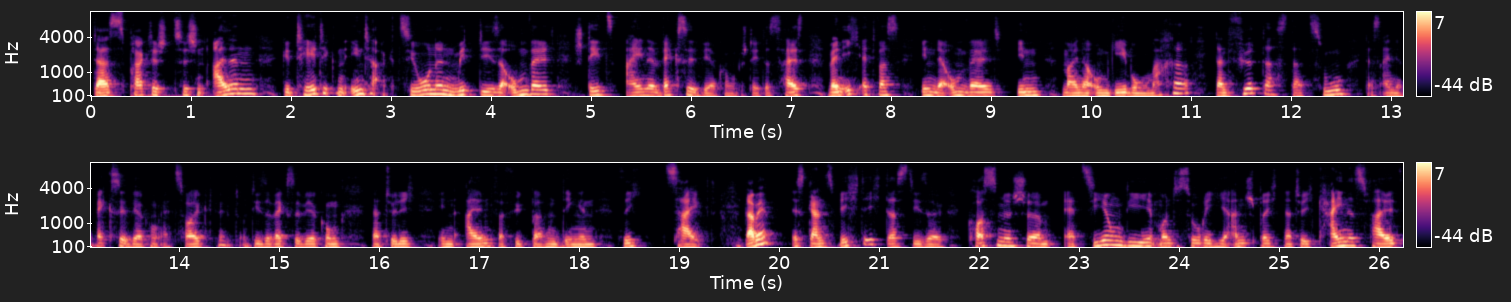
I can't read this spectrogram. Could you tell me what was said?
dass praktisch zwischen allen getätigten Interaktionen mit dieser Umwelt stets eine Wechselwirkung besteht. Das heißt, wenn ich etwas in der Umwelt, in meiner Umgebung mache, dann führt das dazu, dass eine Wechselwirkung erzeugt wird und diese Wechselwirkung natürlich in allen verfügbaren Dingen sich zeigt. Dabei ist ganz wichtig, dass diese kosmische Erziehung, die Montessori hier anspricht, natürlich keinesfalls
